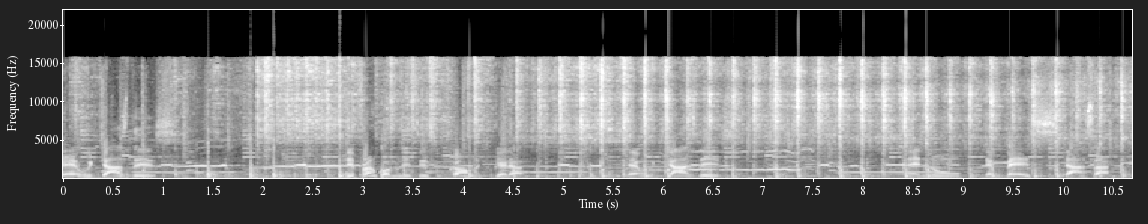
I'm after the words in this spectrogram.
Then we dance this. Different communities will come together. Then we dance this. And know the best dancer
